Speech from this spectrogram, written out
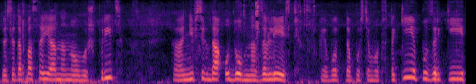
То есть это постоянно новый шприц. Э, не всегда удобно залезть, вот, допустим, вот в такие пузырьки,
